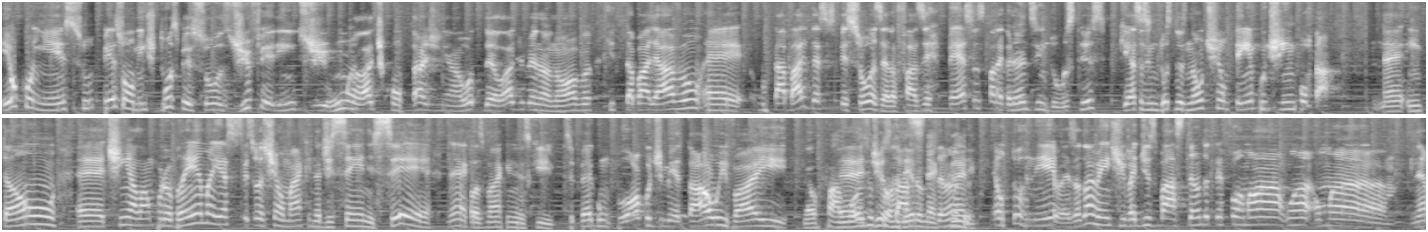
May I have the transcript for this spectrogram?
eu conheço, pessoalmente, duas pessoas diferentes, de uma lá de Contagem, a outra de lá de Venda Nova, que trabalhavam, é, o trabalho dessas pessoas era fazer peças para grandes indústrias, que essas indústrias não tinham tempo de importar né? Então, é, tinha lá um problema e essas pessoas tinham máquina de CNC, né? Aquelas máquinas que você pega um bloco de metal e vai. É o famoso é, torneiro mecânico. É o torneiro, exatamente. Vai desbastando até formar uma, uma, né,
